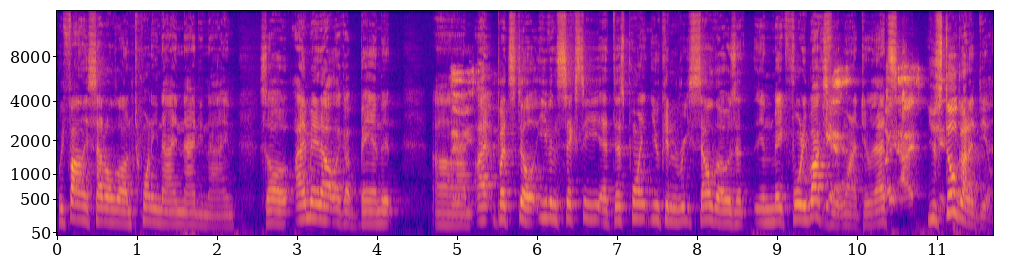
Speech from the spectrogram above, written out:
We finally settled on twenty nine ninety nine. So I made out like a bandit. Um, I, but still, even sixty at this point, you can resell those at, and make forty bucks if you Yeah. wanted to. That's I- I- you still got a deal.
